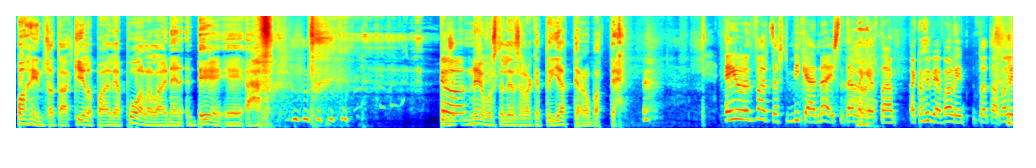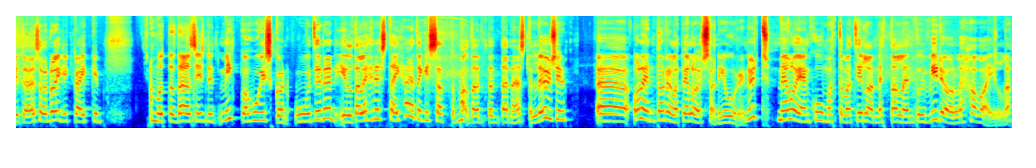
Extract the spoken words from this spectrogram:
pahin tota, kilpailija, puolalainen DEF? Neuvostoliitossa rakettu jättirobotti. Ei ole välttämättä mikään näistä tällä kertaa. Aika hyviä vali, tota, valintoja, se on oikein kaikki. Mutta tämä on siis nyt Mikko Huiskon uutinen Iltalehdestä. Ihan jotenkin sattumalta, että tänään sitten löysin. Öö, olen todella peloissani juuri nyt. Melojen kuumottava tilanne tallentui videolle Havailla.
